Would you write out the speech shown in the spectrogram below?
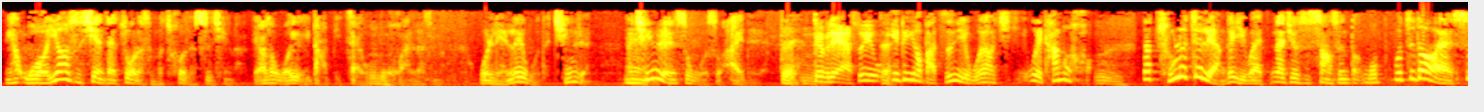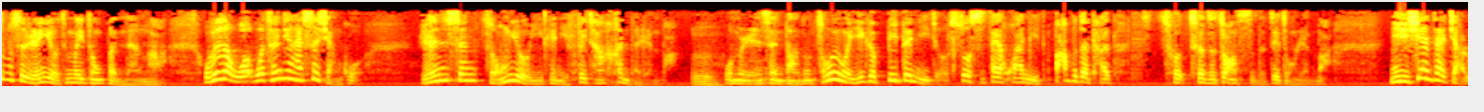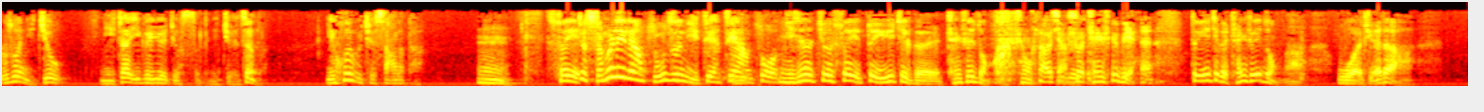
你看，我要是现在做了什么错的事情了，比方说我有一大笔债务不还了什么，我连累我的亲人，那亲人是我所爱的人，对对不对？所以一定要把子女，我要为他们好。那除了这两个以外，那就是上升到我不知道哎，是不是人有这么一种本能啊？我不知道，我我曾经还设想过，人生总有一个你非常恨的人吧？嗯，我们人生当中总有一个逼得你就说实在话，你巴不得他车车子撞死的这种人吧？你现在假如说你就你在一个月就死了，你绝症了，你会不会去杀了他？嗯，所以就什么力量阻止你这样这样做？你这就所以对于这个陈水总，我老想说陈水扁，对于这个陈水总啊，我觉得啊，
